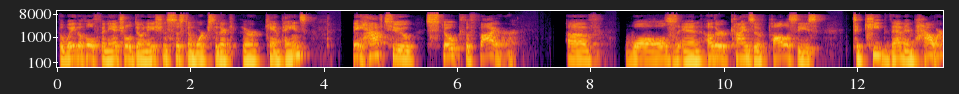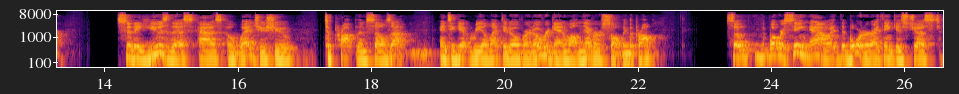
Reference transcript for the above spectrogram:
the way the whole financial donation system works to their, their campaigns, they have to stoke the fire of walls and other kinds of policies to keep them in power. So they use this as a wedge issue to prop themselves up and to get reelected over and over again while never solving the problem. So what we're seeing now at the border, I think, is just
